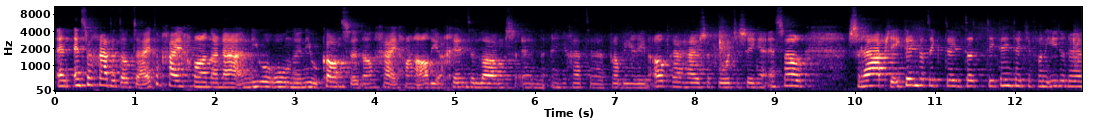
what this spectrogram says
en, en zo gaat het altijd. Dan ga je gewoon daarna een nieuwe ronde, nieuwe kansen. Dan ga je gewoon al die agenten langs. En, en je gaat eh, proberen in operahuizen voor te zingen. En zo schraap je. Ik denk dat, ik, dat, ik denk dat je van iedere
